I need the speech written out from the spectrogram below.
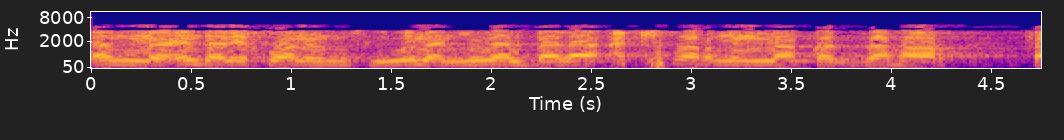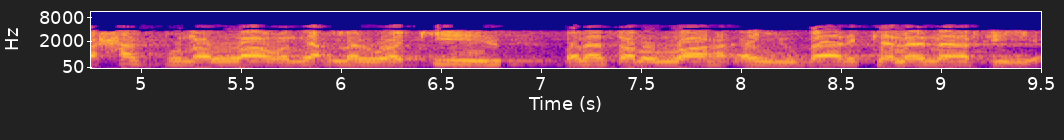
أن عند الإخوان المسلمين من البلاء أكثر مما قد ظهر فحسبنا الله ونعم الوكيل ونسأل الله أن يبارك لنا في,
